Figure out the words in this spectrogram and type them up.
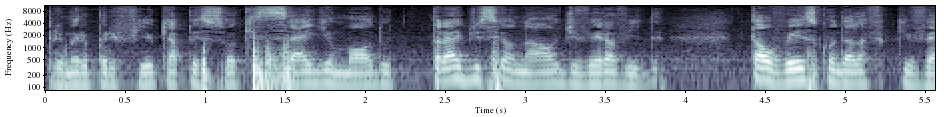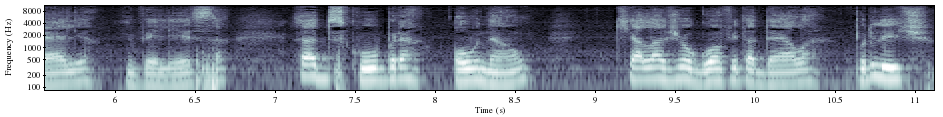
primeiro perfil que é a pessoa que segue o modo tradicional de ver a vida. Talvez quando ela fique velha, envelheça, ela descubra ou não que ela jogou a vida dela por lixo,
